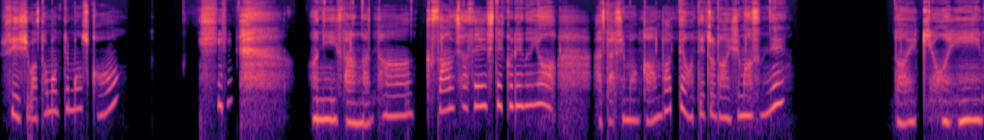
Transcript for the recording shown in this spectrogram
精子は溜まってますか？お兄さんがたくさん射精してくれるよう、私も頑張ってお手伝いしますね。唾液をいっ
